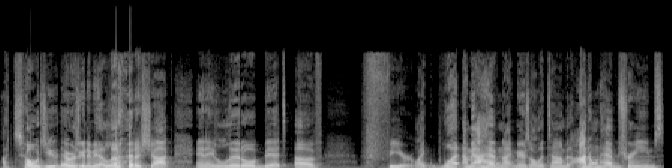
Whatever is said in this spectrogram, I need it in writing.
I told you there was going to be a little bit of shock and a little bit of fear. Like, what? I mean, I have nightmares all the time, but I don't have dreams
